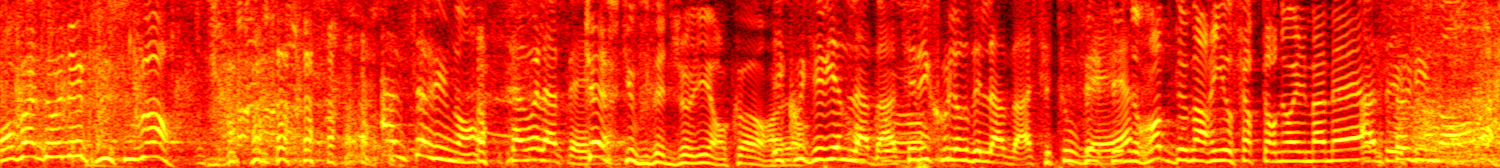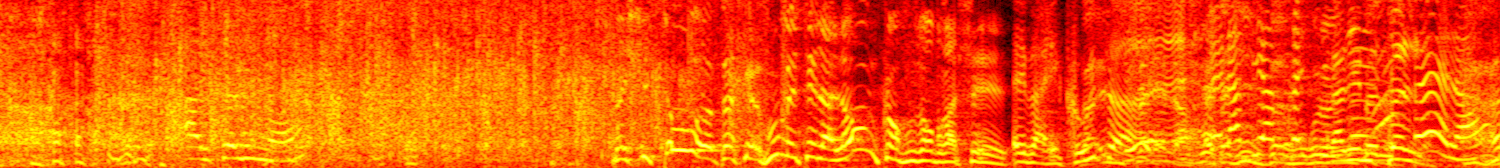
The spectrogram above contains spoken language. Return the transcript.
on va donner plus souvent. Absolument, ça vaut la peine. Qu'est-ce que vous êtes jolie encore. alors. Écoute, je viens de là-bas, c'est les couleurs de là-bas, c'est tout C'est vert. c'est une robe de mariée offerte par Noël ma mère Absolument. Absolument. Mais je suis tout euh, parce que vous mettez la langue quand vous embrassez. Eh ben écoute, Bah, euh, Elle a bien précisé Elle a une mon pelle. appel, hein.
